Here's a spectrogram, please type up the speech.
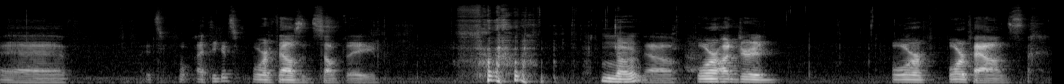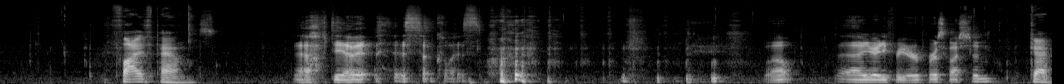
uh, it's I think it's four thousand something. No. No, four hundred. Four four pounds. Five pounds. Oh damn it! It's so close. well, uh, you ready for your first question? Go.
